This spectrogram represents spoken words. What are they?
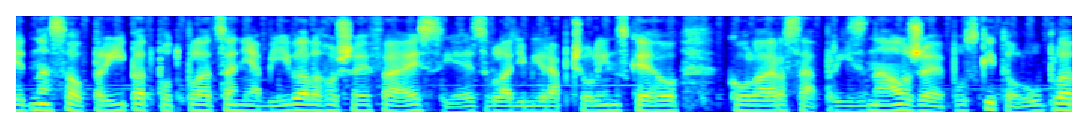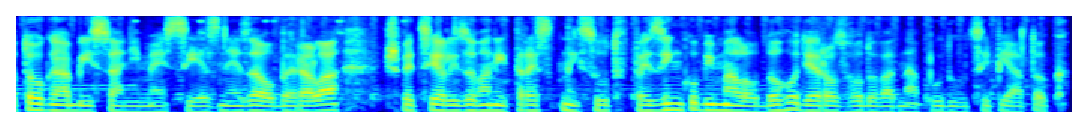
Jedná sa o prípad podplácania bývalého šéfa SIS Vladimíra Pčolinského. Kolár sa priznal, že poskytol úplatok, aby sa ním SIS nezaoberala. Špecializovaný trestný súd v Pezinku by malo dohode rozhodovať na budúci piatok.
